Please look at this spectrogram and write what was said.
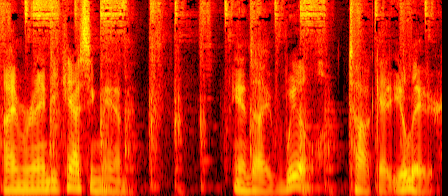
I'm Randy Cassingham, and I will talk at you later.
